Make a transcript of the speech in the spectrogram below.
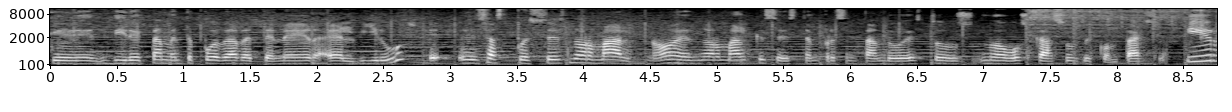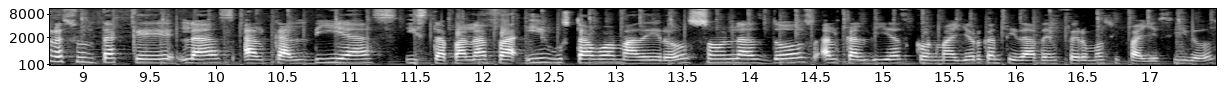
que directamente pueda detener el virus, esas pues es normal, ¿no? Es normal que se estén presentando estos nuevos casos de contagio. Y resulta que las alcaldías Iztapalapa y Gustavo Amadero son las dos alcaldías con mayor cantidad de enfermos y fallecidos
